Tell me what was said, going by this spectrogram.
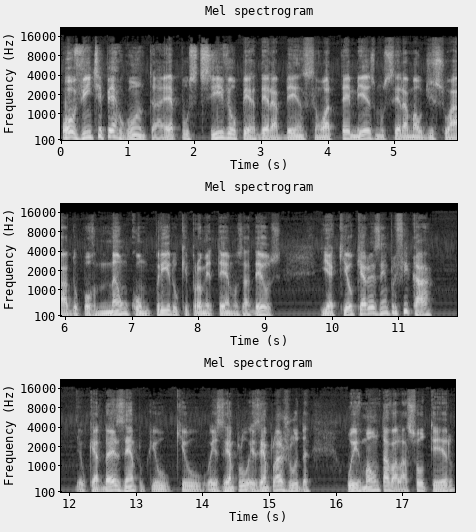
Ouvinte pergunta: é possível perder a bênção ou até mesmo ser amaldiçoado por não cumprir o que prometemos a Deus? E aqui eu quero exemplificar. Eu quero dar exemplo, que o, que o, exemplo, exemplo ajuda. O irmão estava lá solteiro,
